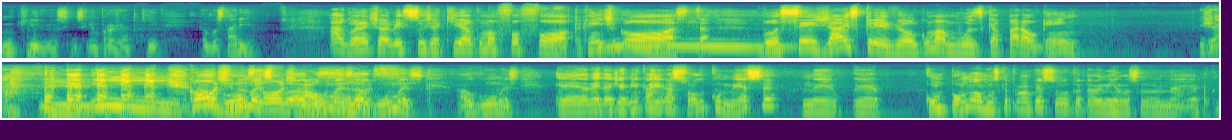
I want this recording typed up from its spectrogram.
incrível, assim. Seria um projeto que eu gostaria. Agora a gente vai ver se surge aqui alguma fofoca que a gente gosta. Você já escreveu alguma música para alguém? Já. Ih, conte-nos, algumas, pô, conte-nos. algumas, Algumas. algumas, algumas. É, na verdade, a minha carreira solo começa, né, é, compondo uma música para uma pessoa que eu tava me relacionando na época,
